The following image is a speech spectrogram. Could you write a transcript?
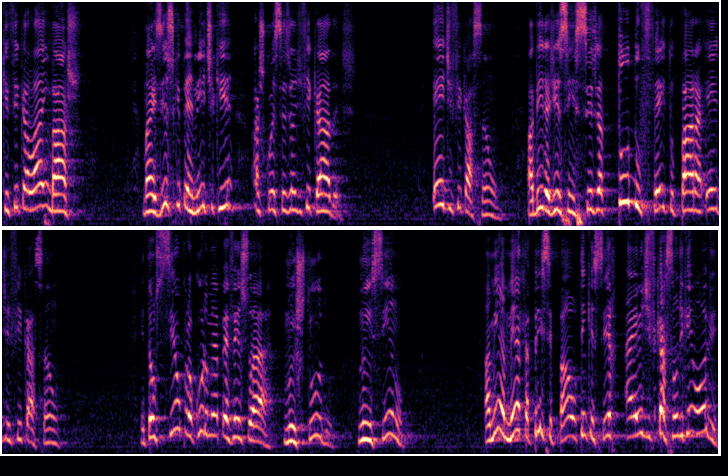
que fica lá embaixo. Mas isso que permite que as coisas sejam edificadas. Edificação a Bíblia diz assim: seja tudo feito para edificação. Então, se eu procuro me aperfeiçoar no estudo, no ensino, a minha meta principal tem que ser a edificação de quem ouve.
